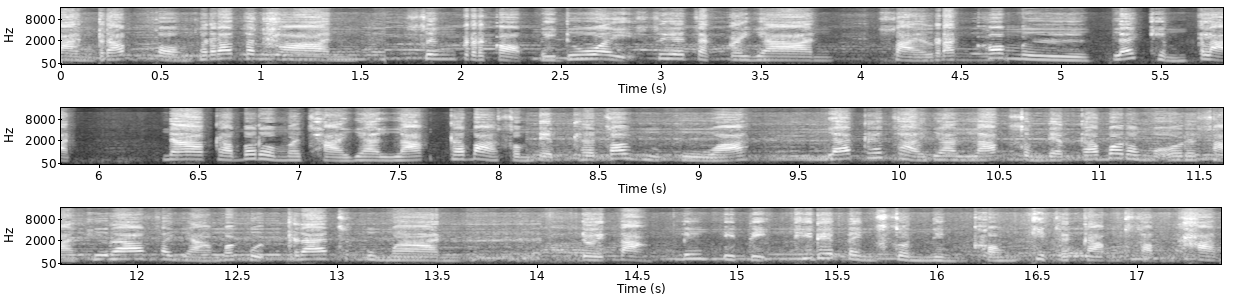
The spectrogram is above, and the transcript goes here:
การรับของพระราชทาน ซึ่งประกอบไปด้วยเสื้อจักรยาน สายรัดข้อมือและเข็มกลัด หน้าพระบรมฉายาลักษณ์พระบาทสมเด็จพระเจ้าอยู่หัว และพระฉายาลักษณ์สมเด็จพระบรมโอรสาธิราชสยามกุฎราชกุมาร โดยต่างปลื้มปิติที่ได้เป็นส่วนหนึ่งของกิจกรรมสำคัญ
